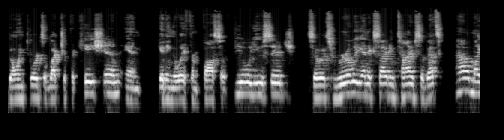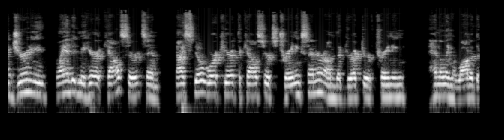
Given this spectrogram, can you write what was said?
going towards electrification and getting away from fossil fuel usage. So it's really an exciting time. So that's how my journey landed me here at CalCerts. And I still work here at the CalCerts Training Center. I'm the director of training, handling a lot of the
